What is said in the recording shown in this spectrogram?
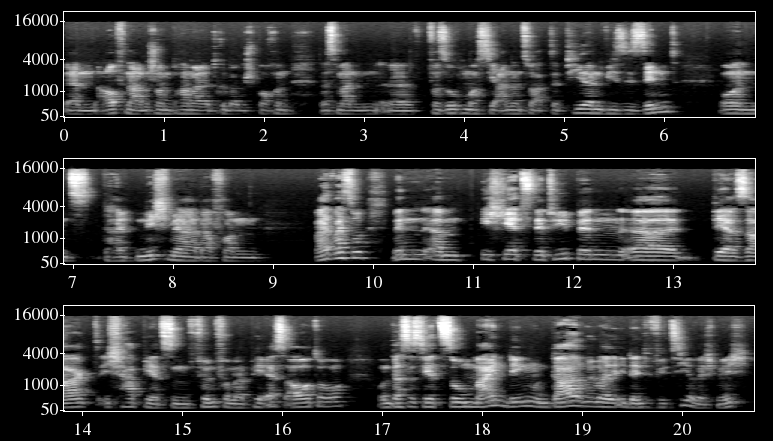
ähm, Aufnahmen schon ein paar Mal darüber gesprochen, dass man äh, versuchen muss, die anderen zu akzeptieren, wie sie sind und halt nicht mehr davon Wei- Weißt du, wenn ähm, ich jetzt der Typ bin, äh, der sagt, ich habe jetzt ein 500 PS Auto und das ist jetzt so mein Ding und darüber identifiziere ich mich,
